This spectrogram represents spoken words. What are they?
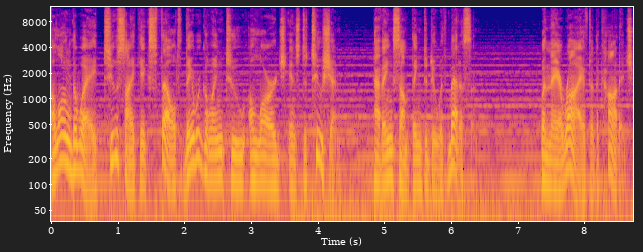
Along the way, two psychics felt they were going to a large institution, having something to do with medicine. When they arrived at the cottage,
